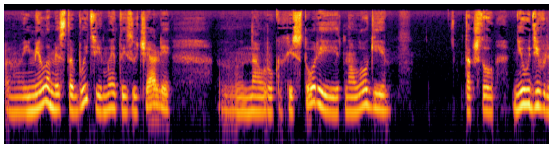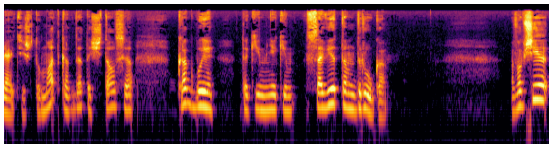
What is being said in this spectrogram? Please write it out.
э, имело место быть, и мы это изучали э, на уроках истории этнологии. Так что не удивляйтесь, что мат когда-то считался как бы таким неким советом друга. А вообще,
